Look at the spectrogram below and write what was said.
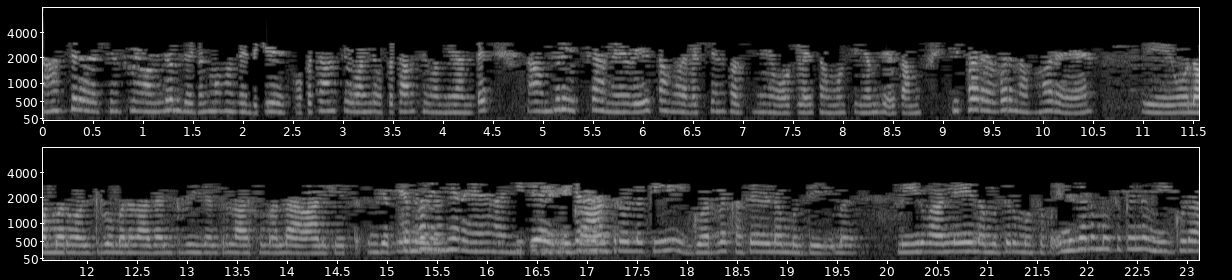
లాస్ట్ ఎలక్షన్స్ మేము అందరం జగన్మోహన్ రెడ్డికి ఒక ఛాన్స్ ఇవ్వండి ఒక ఛాన్స్ ఇవ్వండి అంటే అందరూ ఇచ్చామే వేసాము ఎలక్షన్స్ వచ్చినాయి ఓట్లు వేసాము సీఎం చేసాము. ఈసారి ఎవరు నమ్మరే? ఏవో నమ్మరు అంటారు మళ్ళీ అదంటారు ఇది అంటారు లాస్ట్ మళ్ళీ వానికి చెప్తాను ఆంధ్రోళ్ళకి గొర్రె కసేది నమ్ముద్ది మరి వాడినే నమ్ముతారు మోసపో. ఎన్నిసార్లు మోసపోయినా మీకు కూడా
